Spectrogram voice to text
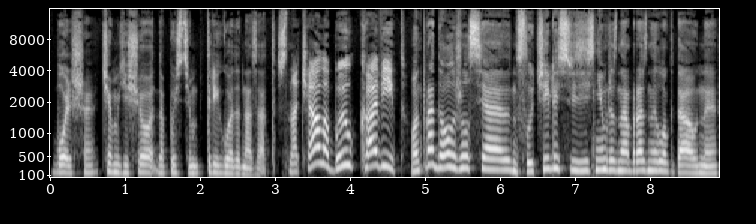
больше, чем еще, допустим, три года назад. Сначала был ковид. Он продолжился, случились в связи с ним разнообразные локдауны,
